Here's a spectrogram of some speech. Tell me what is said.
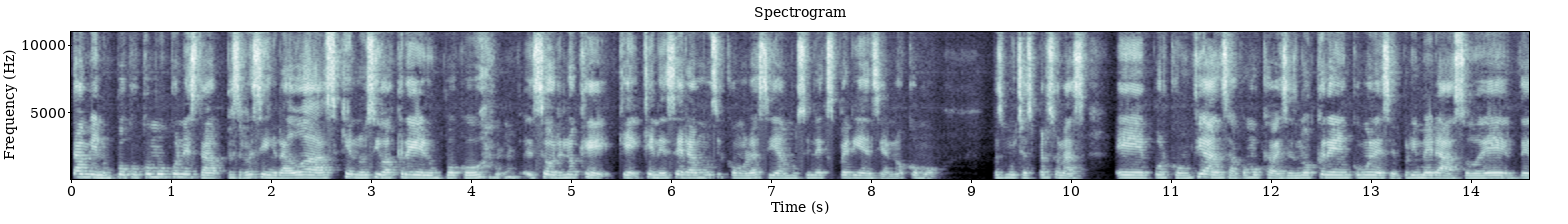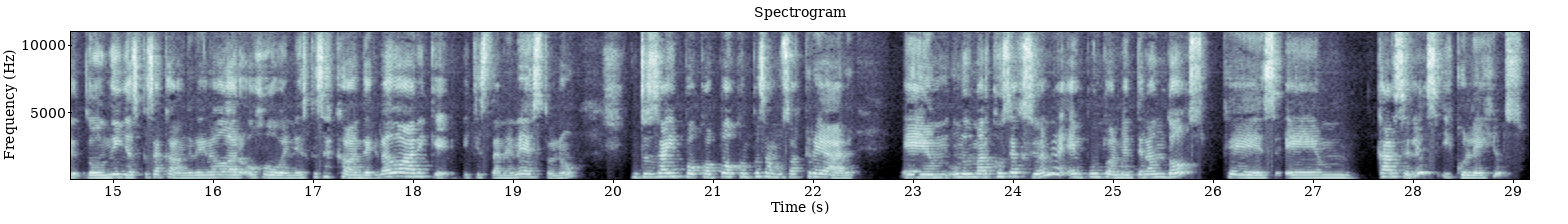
también un poco como con esta, pues recién graduadas, que nos iba a creer un poco sobre lo que, que quiénes éramos y cómo lo hacíamos sin experiencia, ¿no? Como pues muchas personas eh, por confianza, como que a veces no creen como en ese primerazo de, de, dos niñas que se acaban de graduar o jóvenes que se acaban de graduar y que, y que están en esto, ¿no? Entonces ahí poco a poco empezamos a crear eh, unos marcos de acción, eh, puntualmente eran dos, que es em, cárceles y colegios,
